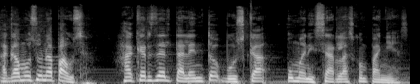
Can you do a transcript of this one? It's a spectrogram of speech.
Hagamos una pausa. Hackers del Talento busca humanizar las compañías,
